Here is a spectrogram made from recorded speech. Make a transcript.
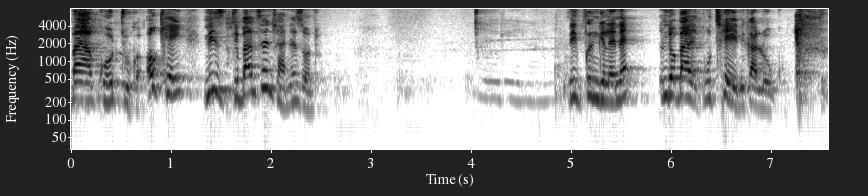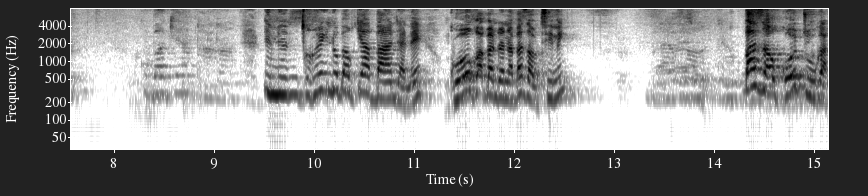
bayagoduka okay nizidibanise njani ezo nto nicingile ne into yoba kutheni kaloku nicinge into yoba kuyabanda ne ngoku abantwana bazawuthini bazawugoduka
